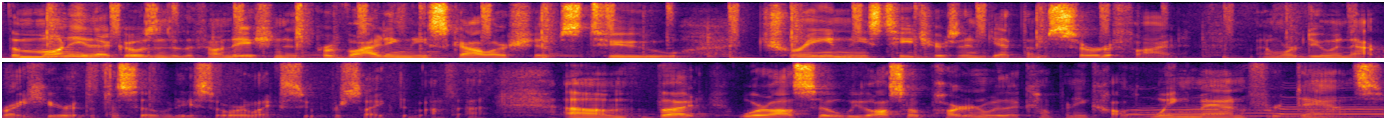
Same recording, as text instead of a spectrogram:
the money that goes into the foundation is providing these scholarships to train these teachers and get them certified. And we're doing that right here at the facility, so we're like super psyched about that. Um, but we're also, we've also partnered with a company called Wingman for Dance.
